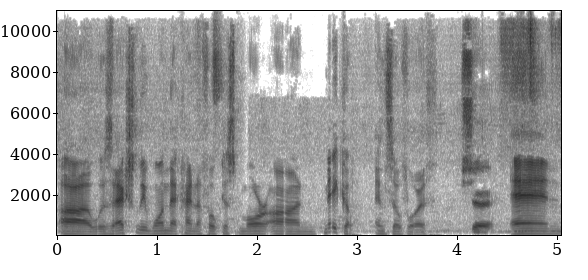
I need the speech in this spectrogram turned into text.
Uh, was actually one that kind of focused more on makeup and so forth. Sure. And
